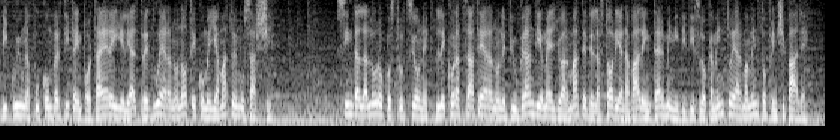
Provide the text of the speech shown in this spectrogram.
di cui una fu convertita in portaerei e le altre due erano note come Yamato e Musashi. Sin dalla loro costruzione, le corazzate erano le più grandi e meglio armate della storia navale in termini di dislocamento e armamento principale.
